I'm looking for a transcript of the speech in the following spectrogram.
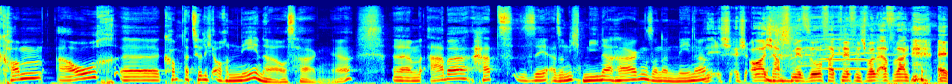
kommen auch, äh, kommt natürlich auch Nena aus Hagen, ja. Ähm, aber hat sehr, also nicht Nina Hagen, sondern Nena. Ich, ich, oh, ich hab's mir so verkniffen. Ich wollte erst sagen, ey,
